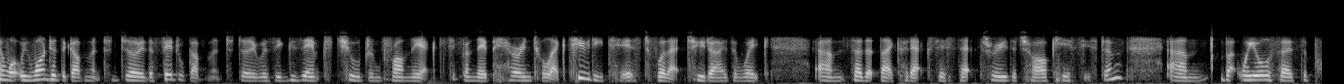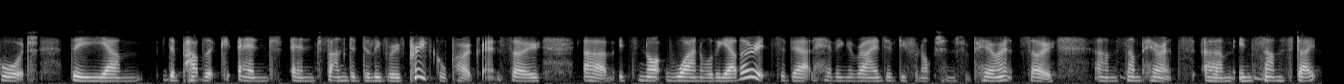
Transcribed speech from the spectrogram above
And what we wanted the government to do, the federal government to do, was exempt children from the from their parental activity test for that two days a week, um, so that they could access that through the childcare system. Um, but we also support the um, the public and, and funded delivery of preschool programs. So um, it's not one or the other. It's about having a range of different options for parents. So um, some parents um, in some states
